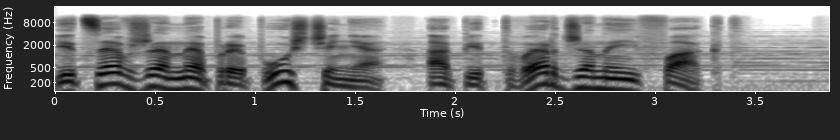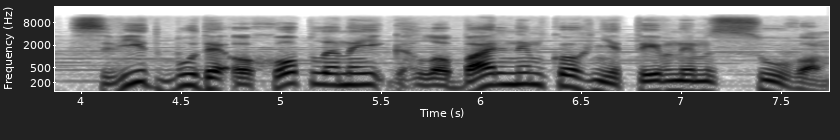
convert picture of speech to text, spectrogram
і це вже не припущення, а підтверджений факт. Світ буде охоплений глобальним когнітивним сувом.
